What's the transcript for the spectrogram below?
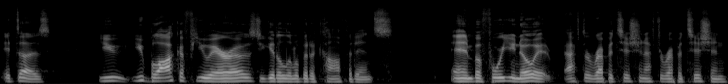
It does. You you block a few arrows, you get a little bit of confidence, and before you know it, after repetition after repetition,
